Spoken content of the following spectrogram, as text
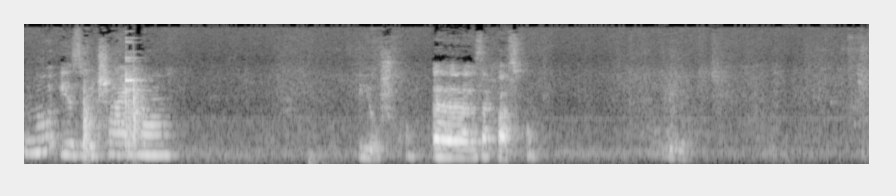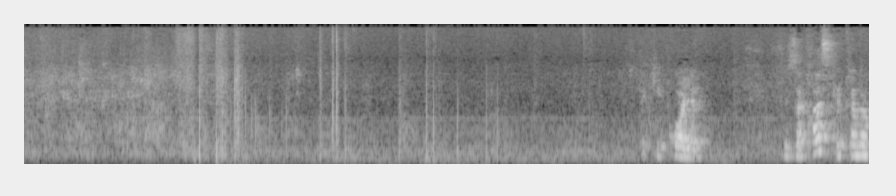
Ну і, звичайно, юшку. Е, закваску. Такий колір. І закваски треба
